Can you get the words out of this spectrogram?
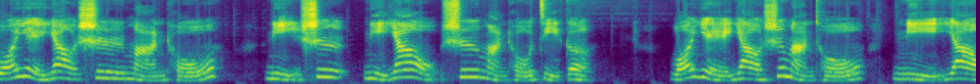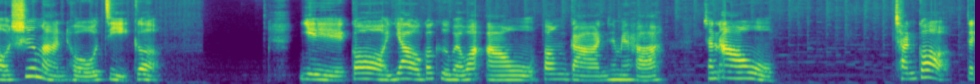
我也要吃馒头你是你要吃馒头几个我也要吃馒头你要吃馒头几个เย่ก็เย่าก็คือแปลว่าเอาต้องการใช่ไหมคะ ฉันเอา ฉันก็ จะ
